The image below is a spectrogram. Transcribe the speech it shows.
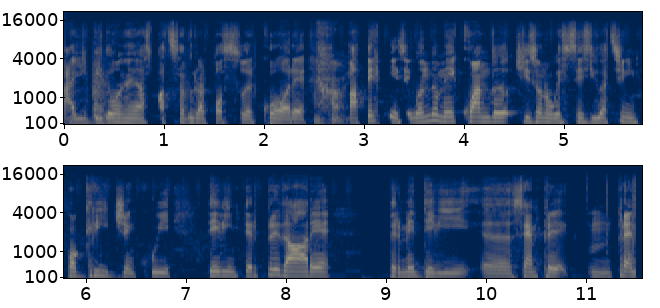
Hai il bidone della spazzatura al posto del cuore, no. ma perché secondo me quando ci sono queste situazioni un po' grigie in cui devi interpretare, per me devi eh, sempre mh, mm, prendere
